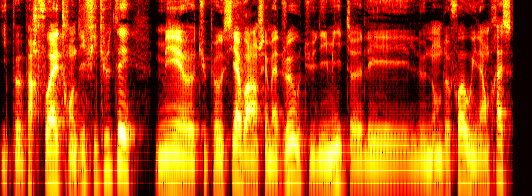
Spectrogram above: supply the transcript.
il peut parfois être en difficulté mais euh, tu peux aussi avoir un schéma de jeu où tu limites le nombre de fois où il est en presse.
